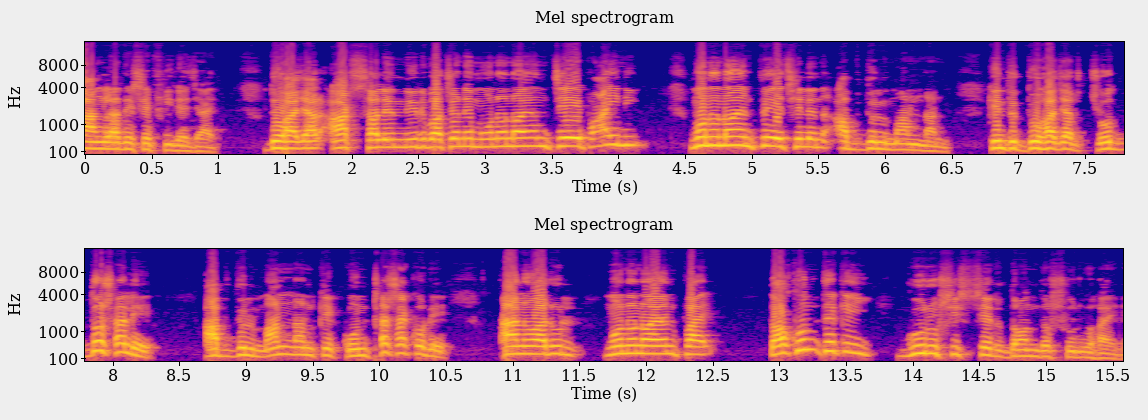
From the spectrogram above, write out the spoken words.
বাংলাদেশে ফিরে যায়। দু হাজার আট সালের নির্বাচনে মনোনয়ন চেয়ে পায়নি। মনোনয়ন পেয়েছিলেন আব্দুল মান্নান। কিন্তু দু হাজার চোদ্দ সালে আব্দুল মান্নানকে কোণঠাসা করে আনোয়ারুল মনোনয়ন পায়। তখন থেকেই গুরু শিষ্যের দ্বন্দ্ব শুরু হয়।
